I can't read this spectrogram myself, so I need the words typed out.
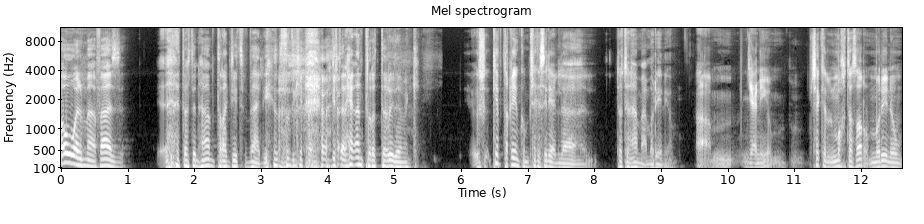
أول ما فاز توتنهام ترى جيت في بالي. صدق. قلت الحين أنتظر التغريدة منك. كيف تقييمكم بشكل سريع لتوتنهام مع مورينيو؟ يعني بشكل مختصر مورينيو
